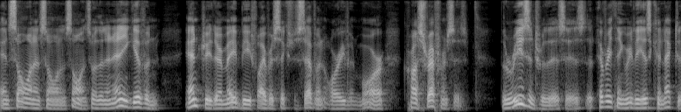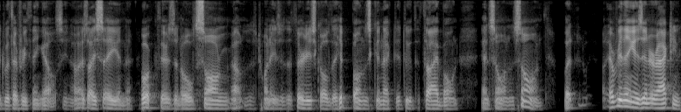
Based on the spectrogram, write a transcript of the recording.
and so on and so on and so on. So that in any given entry, there may be five or six or seven or even more cross references. The reason for this is that everything really is connected with everything else. You know, as I say in the book, there's an old song out in the 20s or the 30s called "The Hip Bone's Connected to the Thigh Bone," and so on and so on. But everything is interacting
